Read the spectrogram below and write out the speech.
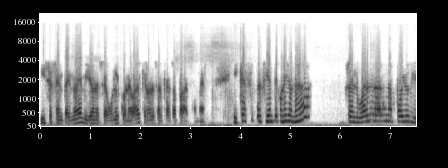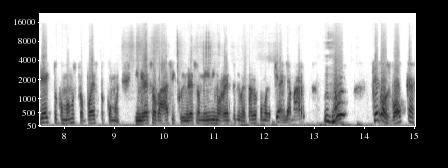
y 69 millones según el Coneval que no les alcanza para comer. ¿Y qué hace el presidente con ello? Nada. O sea, en lugar de dar un apoyo directo, como hemos propuesto, como ingreso básico, ingreso mínimo, renta universal o como le quieran llamar, que dos bocas,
